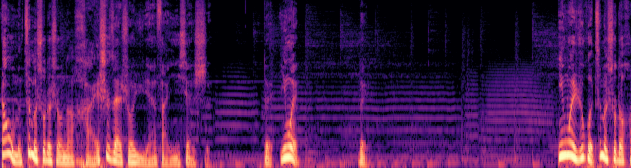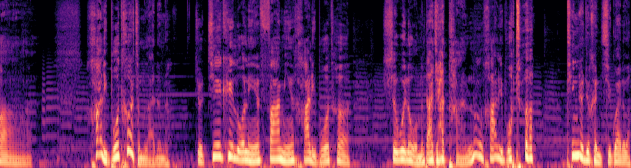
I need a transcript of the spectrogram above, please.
当我们这么说的时候呢，还是在说语言反映现实，对，因为。对因为如果这么说的话，哈利波特怎么来的呢？就 J.K. 罗琳发明哈利波特，是为了我们大家谈论哈利波特，听着就很奇怪，对吧？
